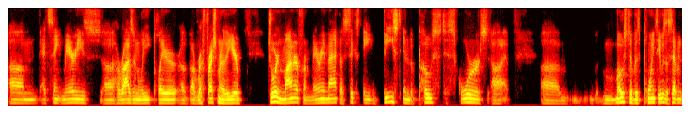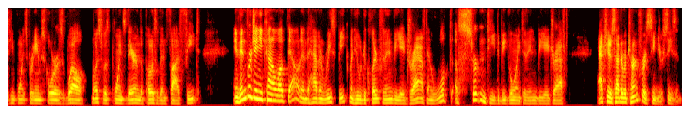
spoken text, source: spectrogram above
um, at St. Mary's uh, Horizon League player of a freshman of the year. Jordan Minor from Merrimack, a six eight beast in the post, scores uh, um, most of his points. He was a 17 points per game scorer as well. Most of his points there in the post within five feet. And then Virginia kind of lucked out into having Reece Beekman, who declared for the NBA draft and looked a certainty to be going to the NBA draft, actually decided to return for his senior season.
